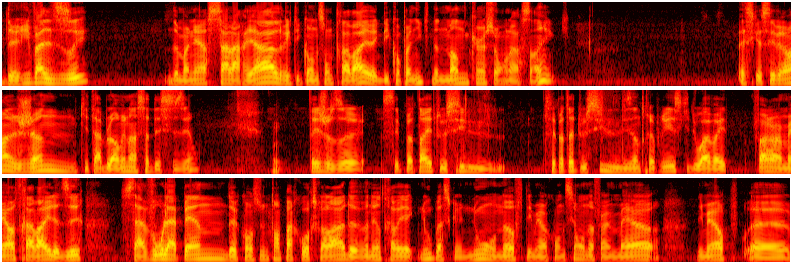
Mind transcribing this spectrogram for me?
de rivaliser de manière salariale avec les conditions de travail avec des compagnies qui ne demandent qu'un secondaire 5, est-ce que c'est vraiment le jeune qui est à blâmer dans cette décision? je veux dire, c'est peut-être aussi c'est peut-être aussi les entreprises qui doivent être, faire un meilleur travail de dire ça vaut la peine de continuer ton parcours scolaire, de venir travailler avec nous parce que nous, on offre des meilleures conditions, on offre un meilleur, des meilleurs euh,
